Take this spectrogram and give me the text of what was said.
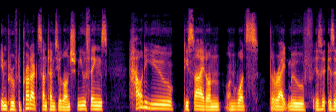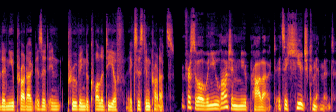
improve the product, sometimes you launch new things. How do you decide on on what's the right move? Is it is it a new product? Is it improving the quality of existing products? First of all, when you launch a new product, it's a huge commitment.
